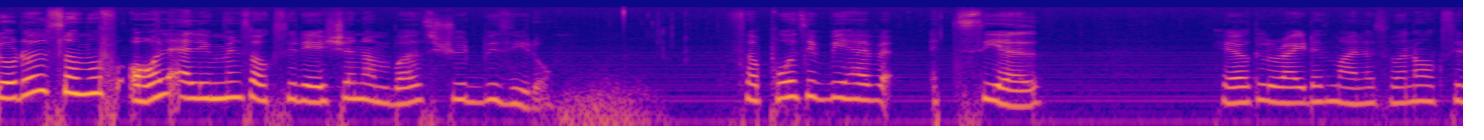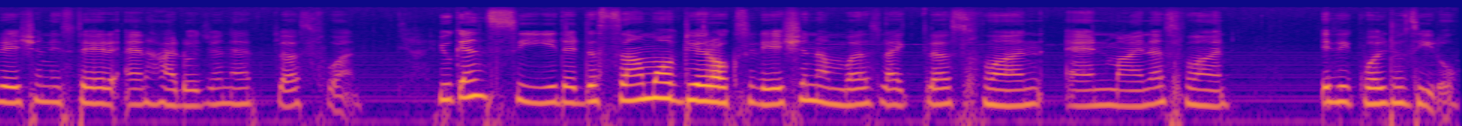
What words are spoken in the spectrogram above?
Total sum of all elements oxidation numbers should be 0. Suppose if we have HCl here chloride has minus 1 oxidation is state and hydrogen has plus 1. You can see that the sum of their oxidation numbers like plus 1 and minus 1 is equal to 0.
